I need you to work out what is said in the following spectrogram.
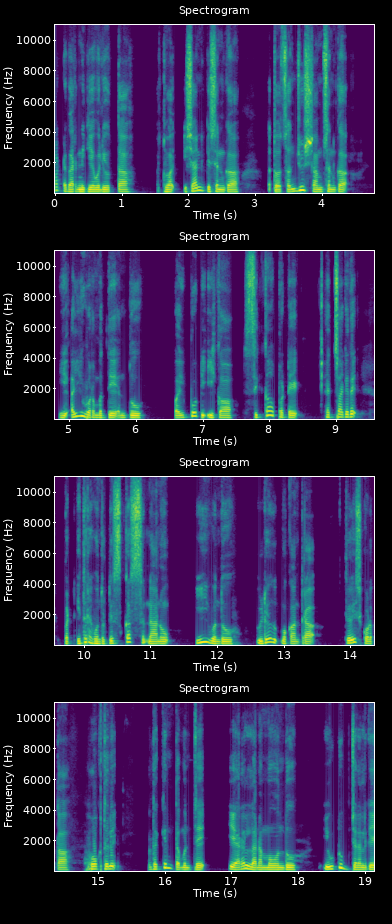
ಆಟಗಾರನಿಗೆ ಒಲಿಯುತ್ತಾ? ಅಥವಾ ಇಶಾನ್ ಕಿಶನ್ಗ ಅಥವಾ ಸಂಜು ಶಾಮ್ಸನ್ಗ ಈ ಐವರ ಮಧ್ಯೆ ಅಂತೂ ಪೈಪೋಟಿ ಈಗ ಸಿಕ್ಕಾಪಟ್ಟೆ ಹೆಚ್ಚಾಗಿದೆ. ಬಟ್ ಇದರ ಒಂದು ಡಿಸ್ಕಸ್ ನಾನು ಈ ಒಂದು ವಿಡಿಯೋ ಮುಖಾಂತರ ತಿಳಿಸ್ಕೊಡ್ತಾ ಹೋಗ್ತೀನಿ. ಅದಕ್ಕಿಂತ ಮುಂಚೆ ಯಾರೆಲ್ಲ ನಮ್ಮ ಒಂದು ಯೂಟ್ಯೂಬ್ ಚಾನಲ್ಗೆ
